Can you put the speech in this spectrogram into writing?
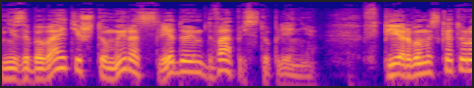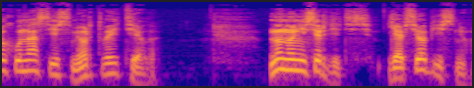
Не забывайте, что мы расследуем два преступления, в первом из которых у нас есть мертвое тело. Ну-ну, не сердитесь, я все объясню.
